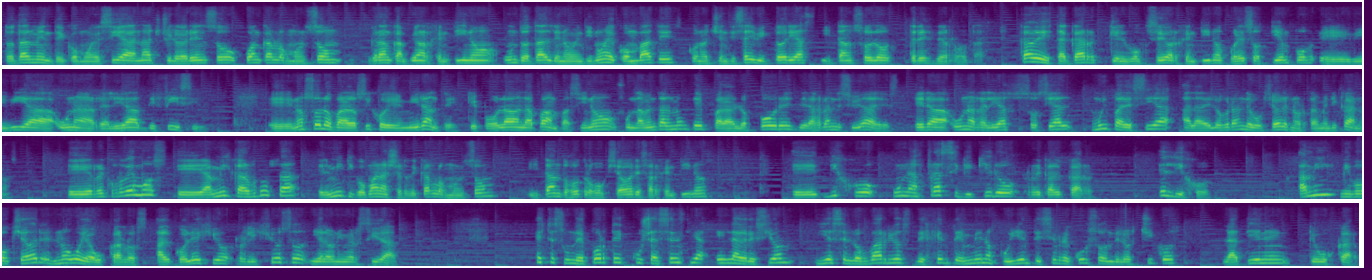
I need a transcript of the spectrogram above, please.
Totalmente, como decía Nacho y Lorenzo, Juan Carlos Monzón, gran campeón argentino, un total de 99 combates con 86 victorias y tan solo 3 derrotas. Cabe destacar que el boxeo argentino por esos tiempos eh, vivía una realidad difícil, eh, no solo para los hijos de inmigrantes que poblaban La Pampa, sino fundamentalmente para los pobres de las grandes ciudades. Era una realidad social muy parecida a la de los grandes boxeadores norteamericanos. Eh, recordemos eh, a Milcar Brusa, el mítico manager de Carlos Monzón y tantos otros boxeadores argentinos, eh, dijo una frase que quiero recalcar. Él dijo, a mí mis boxeadores no voy a buscarlos al colegio religioso ni a la universidad. Este es un deporte cuya esencia es la agresión y es en los barrios de gente menos pudiente y sin recursos donde los chicos la tienen que buscar.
